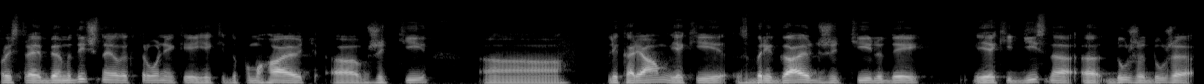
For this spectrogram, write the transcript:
пристрої біомедичної електроніки, які допомагають е, в житті лікарям, які зберігають житті людей, і які дійсно дуже дуже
